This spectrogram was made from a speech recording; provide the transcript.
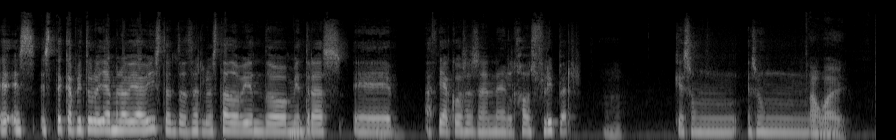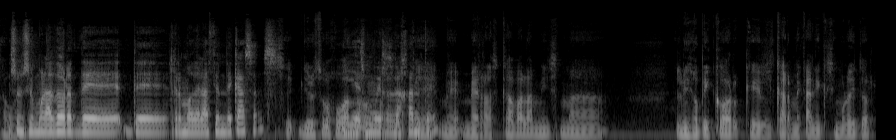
es- este capítulo ya me lo había visto, entonces lo he estado viendo mientras eh, hacía cosas en el House Flipper, Ah, que es un. Es un, Está guay. Está Es un simulador de, de remodelación de casas. Sí, yo lo estuve jugando. Y es muy relajante. que me, me rascaba la misma, el mismo picor que el Car Mechanic Simulator.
